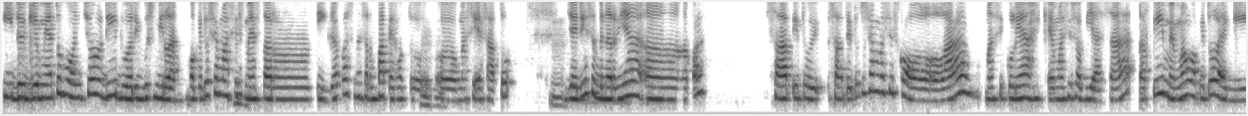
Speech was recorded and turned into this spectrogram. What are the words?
ide gamenya tuh muncul di 2009. Waktu itu saya masih Hmm. semester 3 pas semester 4 ya waktu Hmm. eh, masih S1. Hmm. Jadi sebenarnya eh, apa saat itu saat itu tuh saya masih sekolah, masih kuliah kayak mahasiswa biasa, tapi memang waktu itu lagi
